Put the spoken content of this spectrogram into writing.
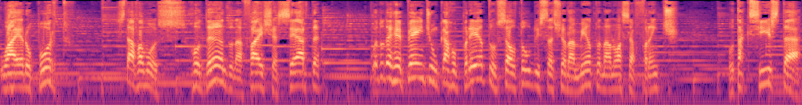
o aeroporto. Estávamos rodando na faixa certa quando de repente um carro preto saltou do estacionamento na nossa frente. O taxista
